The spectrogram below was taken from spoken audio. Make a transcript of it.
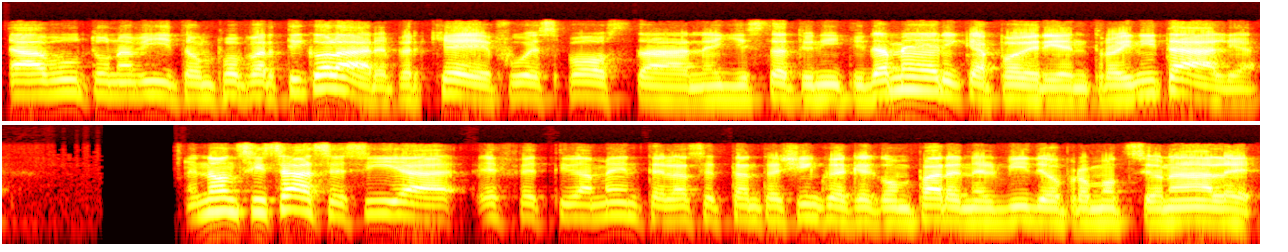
ha avuto una vita un po' particolare perché fu esposta negli Stati Uniti d'America, poi rientrò in Italia. Non si sa se sia effettivamente la 75 che compare nel video promozionale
